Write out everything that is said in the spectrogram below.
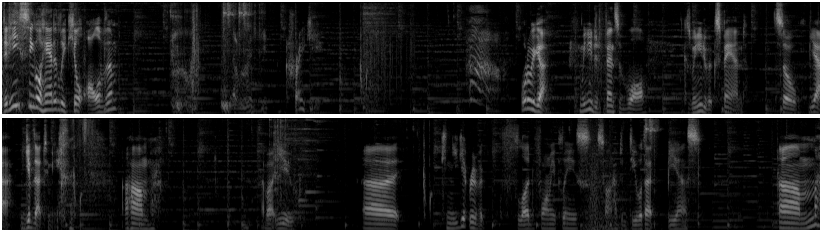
Did he single-handedly kill all of them? Crikey. What do we got? We need a defensive wall because we need to expand. So, yeah, give that to me. um, how about you? Uh, can you get rid of a flood for me, please? So I don't have to deal with that BS. Um,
